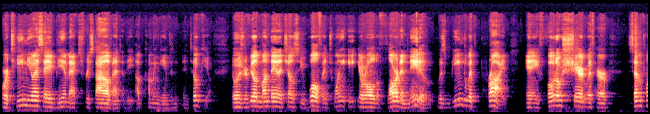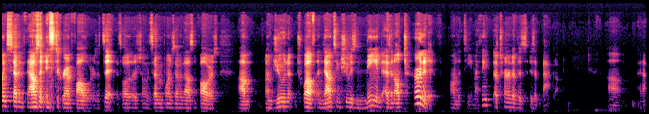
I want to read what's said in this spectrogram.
for Team USA BMX freestyle event at the upcoming Games in, in Tokyo. It was revealed Monday that Chelsea Wolfe, a 28 year old Florida native, was beamed with pride in a photo shared with her 7.7 thousand Instagram followers. That's it. That's all it's showing 7.7 thousand followers. Um, on June 12th, announcing she was named as an alternative on the team. I think alternative is, is a backup. Um, and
